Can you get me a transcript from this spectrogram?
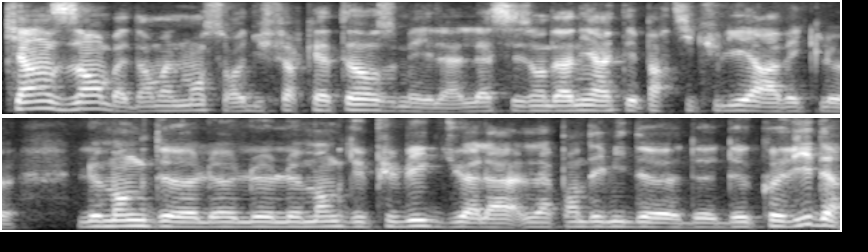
15 ans, bah, normalement ça aurait dû faire 14, mais la, saison dernière était particulière avec le, le manque de le, manque du public dû à la, pandémie de, de, de Covid.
